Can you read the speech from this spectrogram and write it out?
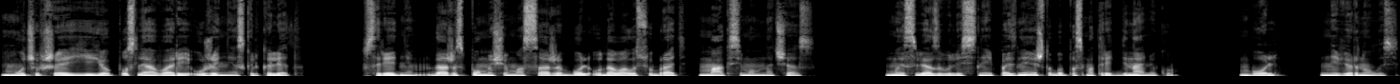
мучившая ее после аварии уже несколько лет. В среднем, даже с помощью массажа, боль удавалось убрать максимум на час. Мы связывались с ней позднее, чтобы посмотреть динамику. Боль не вернулась.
